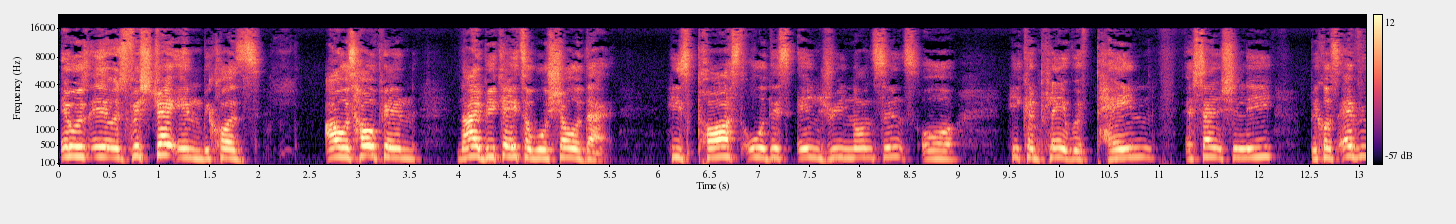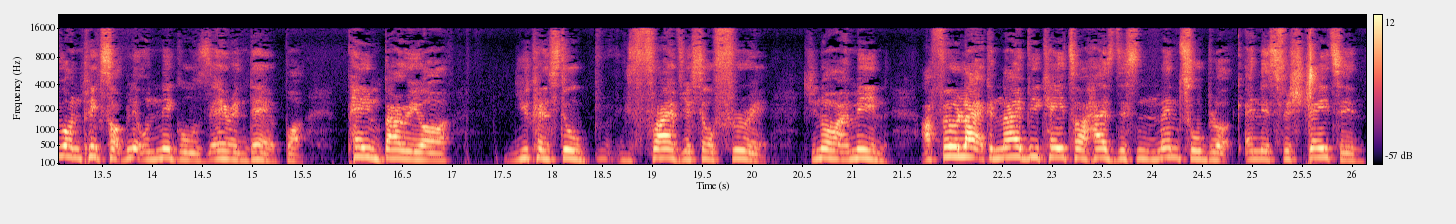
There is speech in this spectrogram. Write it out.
it was it was frustrating because I was hoping Naby Keita will show that he's past all this injury nonsense or he can play with pain essentially because everyone picks up little niggles here and there but pain barrier you can still thrive yourself through it do you know what i mean I feel like Naby Keita has this mental block and it's frustrating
